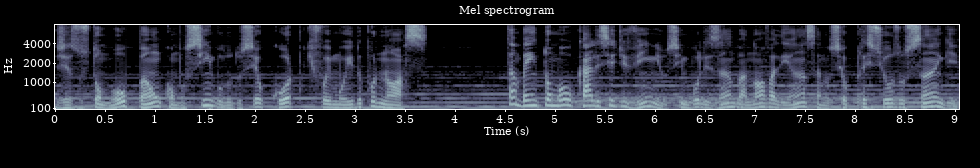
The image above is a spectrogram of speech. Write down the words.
Jesus tomou o pão como símbolo do seu corpo que foi moído por nós também tomou o cálice de vinho, simbolizando a nova aliança no seu precioso sangue,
